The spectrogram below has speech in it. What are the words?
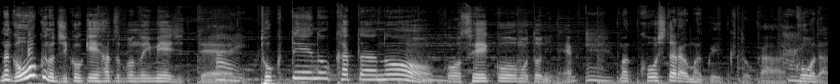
なんか多くの自己啓発本のイメージって、はい。特定の方のうん。こう成功をもとにね、ええ。まあ、こうしたらうまくいくとか、はい。こうだ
